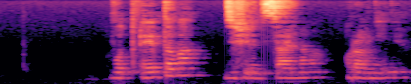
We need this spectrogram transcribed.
вот этого дифференциального уравнения.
